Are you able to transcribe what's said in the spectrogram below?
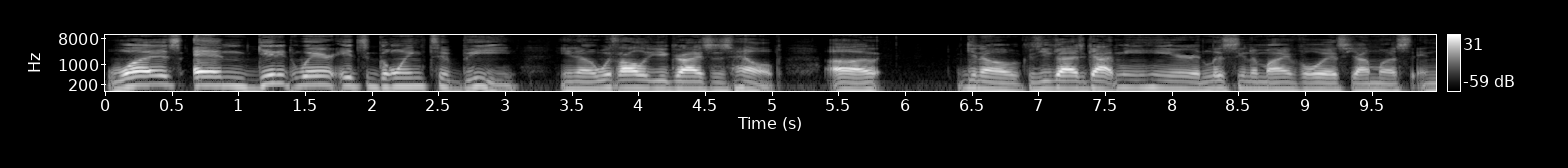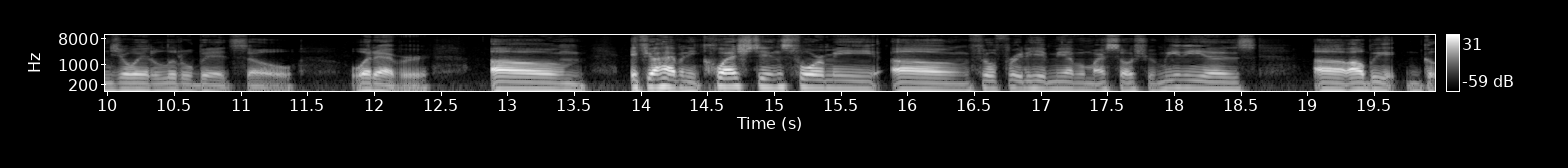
was and get it where it's going to be, you know, with all of you guys' help. Uh, you know, because you guys got me here and listening to my voice, y'all must enjoy it a little bit. So, whatever. Um, if y'all have any questions for me, um, feel free to hit me up on my social medias. Uh, I'll be g-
